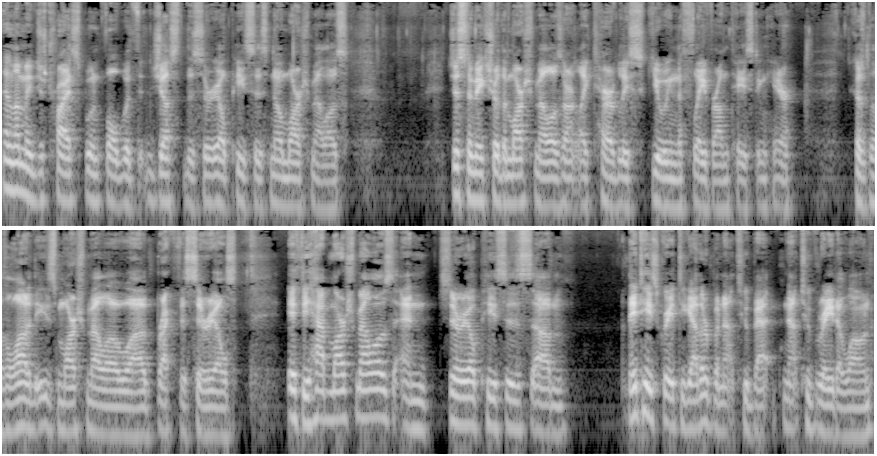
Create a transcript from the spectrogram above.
And let me just try a spoonful with just the cereal pieces, no marshmallows. Just to make sure the marshmallows aren't like terribly skewing the flavor I'm tasting here because with a lot of these marshmallow uh, breakfast cereals, if you have marshmallows and cereal pieces, um, they taste great together, but not too bad, not too great alone.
